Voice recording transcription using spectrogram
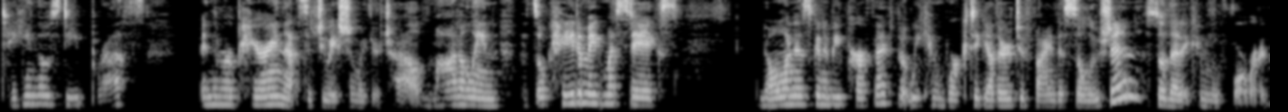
taking those deep breaths, and then repairing that situation with your child, modeling it's okay to make mistakes. No one is going to be perfect, but we can work together to find a solution so that it can move forward.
